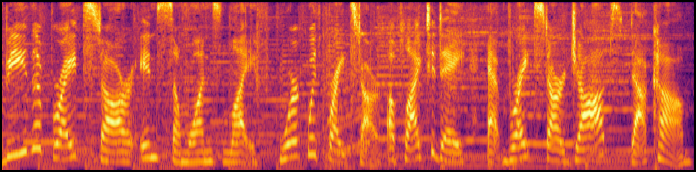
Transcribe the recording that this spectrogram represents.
Be the bright star in someone's life. Work with Bright Star. Apply today at brightstarjobs.com.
